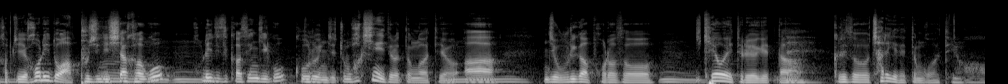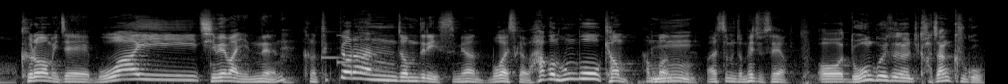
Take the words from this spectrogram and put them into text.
갑자기 허리도 아프시기 시작하고 음. 허리 디스크가 생기고 그 후로 이제 좀 확신이 들었던 것 같아요. 아 이제 우리가 벌어서 음. 케어해 드려야겠다. 네. 그래서 차리게 됐던 것 같아요. 어, 그럼 이제 모아이 짐에만 있는 그런 특별한 점들이 있으면 뭐가 있을까요? 학원 홍보 겸 한번 음. 말씀 좀 해주세요. 어 노원구에서는 가장 크고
